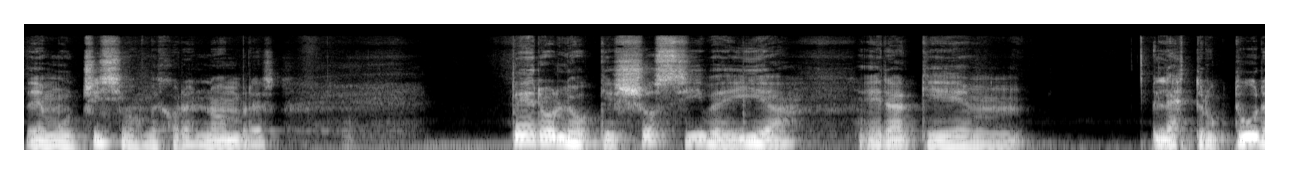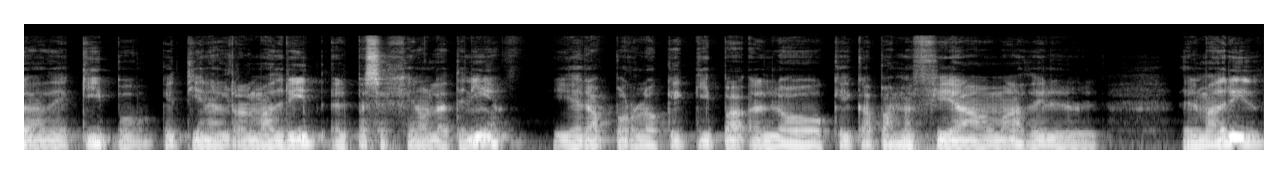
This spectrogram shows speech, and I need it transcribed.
de muchísimos mejores nombres, pero lo que yo sí veía era que mm, la estructura de equipo que tiene el Real Madrid, el PSG no la tenía. Y era por lo que, lo que capaz me fiaba más del, del Madrid.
